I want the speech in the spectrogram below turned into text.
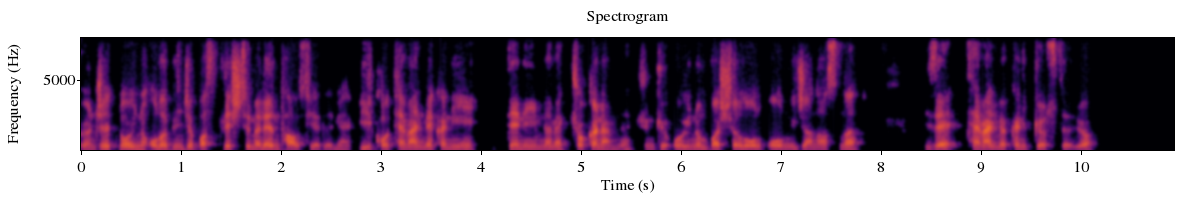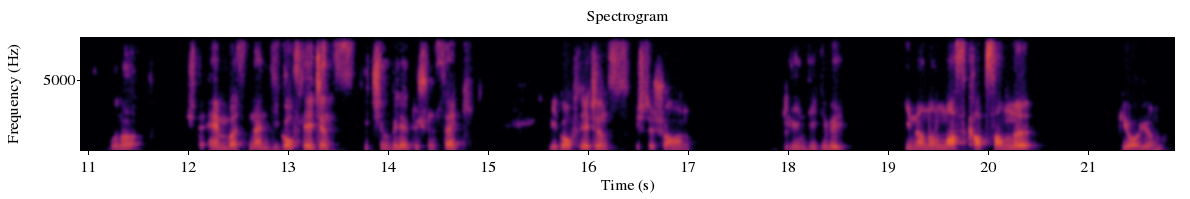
öncelikle oyunu olabildiğince basitleştirmelerini tavsiye ederim. Yani ilk o temel mekaniği deneyimlemek çok önemli. Çünkü oyunun başarılı olup olmayacağını aslında bize temel mekanik gösteriyor. bunu işte en basitinden League of Legends için bile düşünsek League of Legends işte şu an bilindiği gibi inanılmaz kapsamlı bir oyun.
